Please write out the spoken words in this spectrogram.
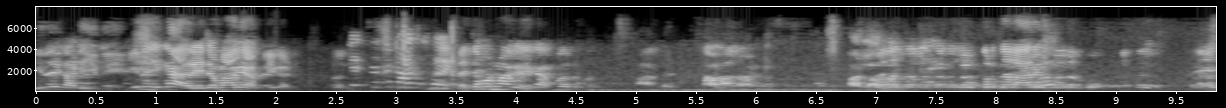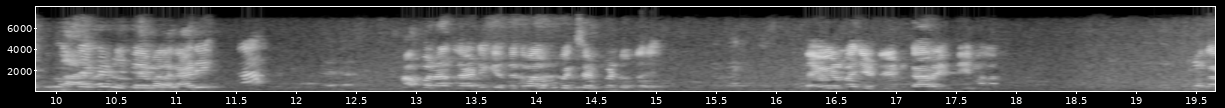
ही नाही गाडी ही नाही. ही नाही का अरे याच्या मागे आहे आपली गाडी. त्याच्या पण मागे आहे का बरं. हा, चला. चला, चला, लवकर चला अरे मला खूप एक्साइटेड होतोय मला गाडी हा? आपण आज गाडी घेतोय तर मला खूप एक्साइटमेंट होत आहे नवीन माझी ड्रीम कार येते मला बघा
